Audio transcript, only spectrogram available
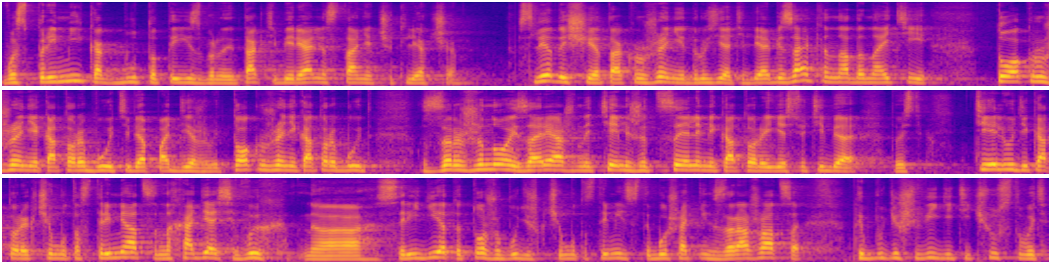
восприми, как будто ты избранный, так тебе реально станет чуть легче. Следующее – это окружение, друзья. Тебе обязательно надо найти то окружение, которое будет тебя поддерживать, то окружение, которое будет заражено и заряжено теми же целями, которые есть у тебя. То есть те люди, которые к чему-то стремятся, находясь в их э, среде, ты тоже будешь к чему-то стремиться, ты будешь от них заражаться, ты будешь видеть и чувствовать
